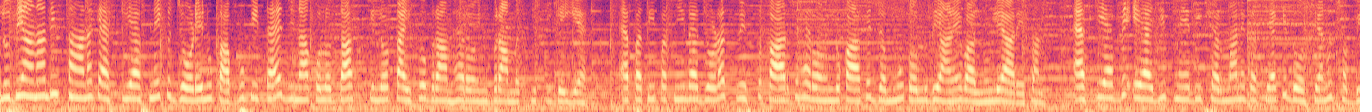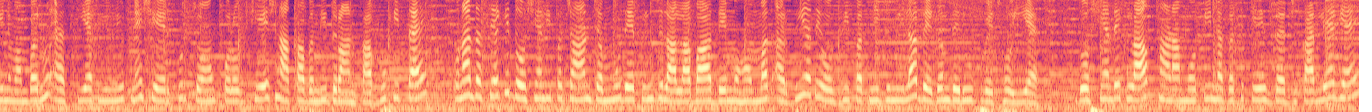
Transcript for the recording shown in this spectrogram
ਲੁਧਿਆਣਾ ਦੀ ਸਥਾਨਕ ਐਸਟੀਐਫ ਨੇ ਇੱਕ ਜੋੜੇ ਨੂੰ ਕਾਬੂ ਕੀਤਾ ਹੈ, ਜਿਨ੍ਹਾਂ ਕੋਲੋਂ 10 ਕਿਲੋ 250 ਗ੍ਰਾਮ ਹੈਰੋਇਨ ਬਰਾਮਦ ਕੀਤੀ ਗਈ ਹੈ। ਇਹ ਪਤੀ ਪਤਨੀ ਦਾ ਜੋੜਾ ਸਵਿਫਟ ਕਾਰ 'ਚ ਹੈਰੋਇਨ ਲੁਕਾ ਕੇ ਜੰਮੂ ਤੋਂ ਲੁਧਿਆਣੇ ਵੱਲ ਨੂੰ ਲਿਆ ਰਹੇ ਸਨ। ਐਸਟੀਐਫ ਦੇ ਏਆਈਜੀ ਸਨੇਹਦੀਪ ਸ਼ਰਮਾ ਨੇ ਦੱਸਿਆ ਕਿ ਦੋਸ਼ੀਆਂ ਨੂੰ 26 ਨਵੰਬਰ ਨੂੰ ਐਸਟੀਐਫ ਯੂਨਿਟ ਨੇ ਸ਼ੇਰਪੁਰ ਚੌਂਕ ਕੋਲੋਂ ਵਿਸ਼ੇਸ਼ ਨਾਕਾਬੰਦੀ ਦੌਰਾਨ ਕਾਬੂ ਕੀਤਾ ਹੈ। ਉਹਨਾਂ ਦੱਸਿਆ ਕਿ ਦੋਸ਼ੀਆਂ ਦੀ ਪਛਾਣ ਜੰਮੂ ਦੇ ਪਿੰਡ ਜਲਾਲਾਬਾਦ ਦੇ ਮੁਹੰਮਦ ਅਰਬੀ ਅਤੇ ਉਸ ਦੀ ਪਤਨੀ ਜਮੀਲਾ ਬੇਗਮ ਦੇ ਰੂਪ ਵਿੱਚ ਹੋਈ ਹੈ। ਦੋਸ਼ੀਆਂ ਦੇ ਖਿਲਾਫ ਥਾਣਾ ਮੋਤੀ ਨਗਰ 'ਚ ਕੇਸ ਦਰਜ ਕਰ ਲਿਆ ਗਿਆ ਹੈ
